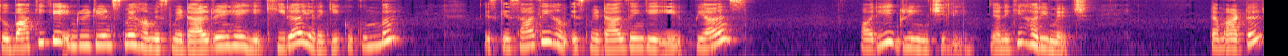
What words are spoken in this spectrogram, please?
तो बाकी के इंग्रेडिएंट्स में हम इसमें डाल रहे हैं ये खीरा, यानी कि कुकुम्बर। इसके साथ ही हम इसमें डाल देंगे ये प्याज और ये ग्रीन चिली यानी कि हरी मिर्च। टमाटर।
